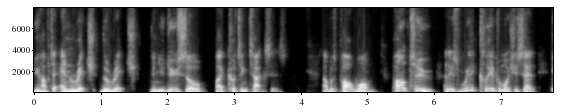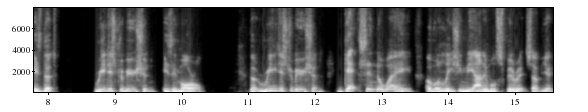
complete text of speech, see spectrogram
you have to enrich the rich, and you do so by cutting taxes. That was part one. Part two, and it's really clear from what she said, is that redistribution is immoral that redistribution gets in the way of unleashing the animal spirits of your,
